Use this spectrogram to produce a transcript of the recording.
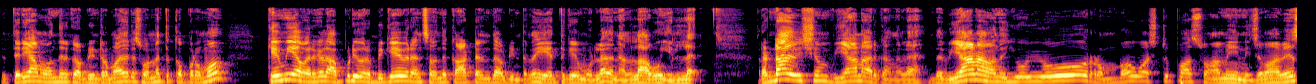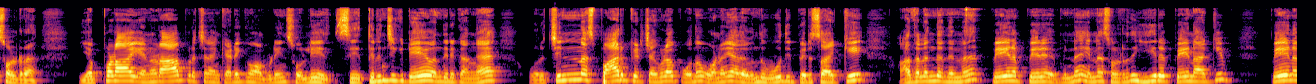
இது தெரியாமல் வந்திருக்கு அப்படின்ற மாதிரி சொன்னதுக்கு அப்புறமும் கெமி அவர்கள் அப்படி ஒரு பிஹேவியரன்ஸ் வந்து காட்டுனது அப்படின்றத ஏற்றுக்கவே முடியல அது நல்லாவும் இல்லை. ரெண்டாவது விஷயம் வியானா இருக்காங்கல்ல. இந்த வியானா வந்து ஐயோயோ ரொம்ப ஒஸ்ட்டுப்பா சுவாமி நிஜமாகவே சொல்கிறேன் எப்படா என்னடா பிரச்சனை கிடைக்கும் அப்படின்னு சொல்லி சி தெரிஞ்சுக்கிட்டே வந்திருக்காங்க. ஒரு சின்ன ஸ்பார்க் கிடைச்சா கூட போதும். உடனே அதை வந்து ஊதி பெருசாக்கி அதுலேருந்து அது என்ன? பேனை பெரு என்ன என்ன சொல்கிறது ஈர பேனாக்கி பேனை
